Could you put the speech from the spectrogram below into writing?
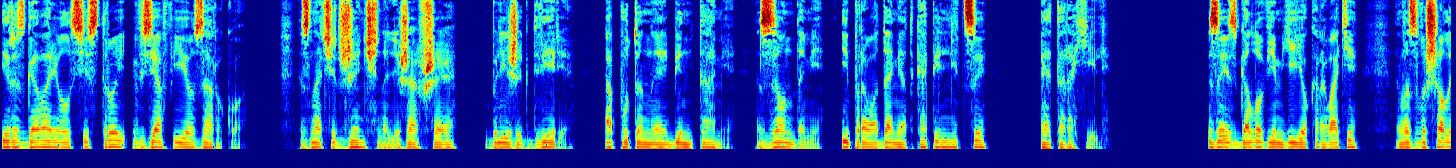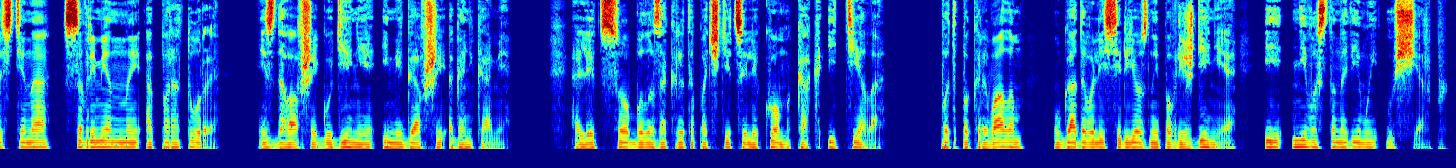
и разговаривал с сестрой, взяв ее за руку. Значит, женщина, лежавшая ближе к двери, опутанная бинтами, зондами и проводами от капельницы, это Рахиль. За изголовьем ее кровати возвышалась стена современной аппаратуры, издававшей гудение и мигавшей огоньками. Лицо было закрыто почти целиком, как и тело. Под покрывалом угадывались серьезные повреждения и невосстановимый ущерб.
